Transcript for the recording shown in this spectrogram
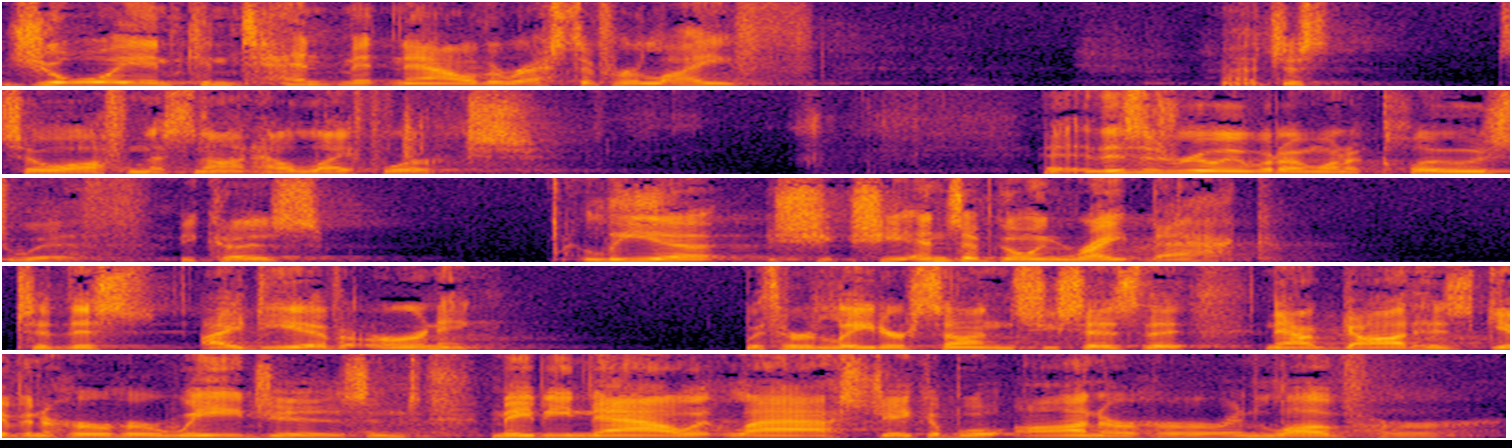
joy and contentment now the rest of her life. Uh, just so often, that's not how life works. Uh, this is really what I want to close with because Leah, she, she ends up going right back to this idea of earning with her later sons. She says that now God has given her her wages, and maybe now at last Jacob will honor her and love her.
